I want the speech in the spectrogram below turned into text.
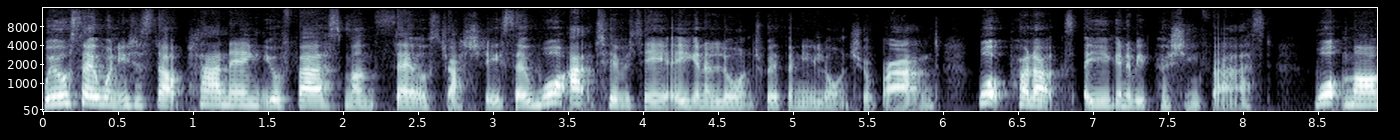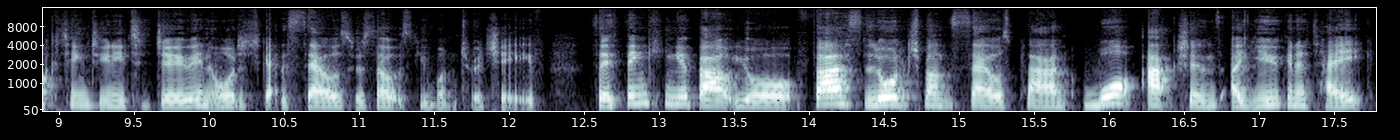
We also want you to start planning your first month sales strategy. So, what activity are you going to launch with when you launch your brand? What products are you going to be pushing first? What marketing do you need to do in order to get the sales results you want to achieve? So, thinking about your first launch month sales plan, what actions are you going to take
